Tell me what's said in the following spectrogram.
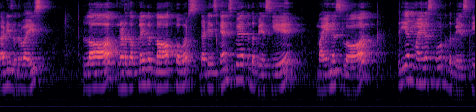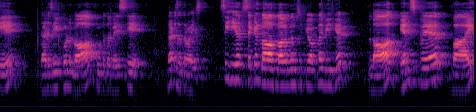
That is otherwise log, let us apply the law of powers that is n square to the base a minus log 3n minus 4 to the base a that is equal to log 2 to the base a that is otherwise. See here second law of logarithms if you apply we will get log n square by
